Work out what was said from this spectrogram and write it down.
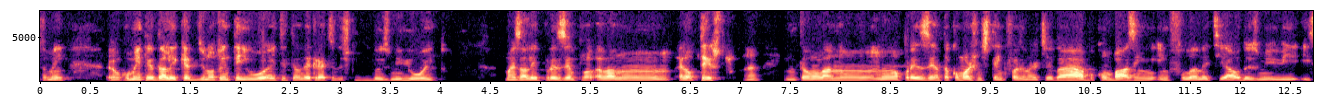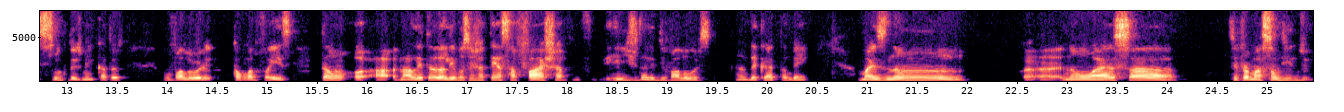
também, eu comentei da lei que é de 98 e tem um decreto de 2008, mas a lei, por exemplo, ela não, ela é o texto, né? Então ela não, não apresenta como a gente tem que fazer no artigo, ah, com base em, em fulano et al. 2005, 2014, o valor calculado foi esse. Então, a, na letra da lei você já tem essa faixa rígida de valores, né, no decreto também, mas não não há essa, essa informação de, de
